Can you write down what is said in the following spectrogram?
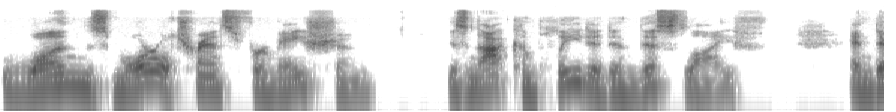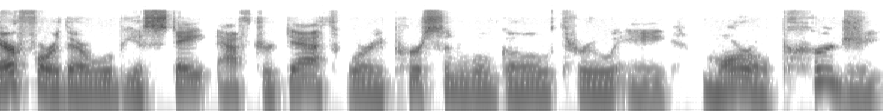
one's moral transformation is not completed in this life and therefore, there will be a state after death where a person will go through a moral purging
